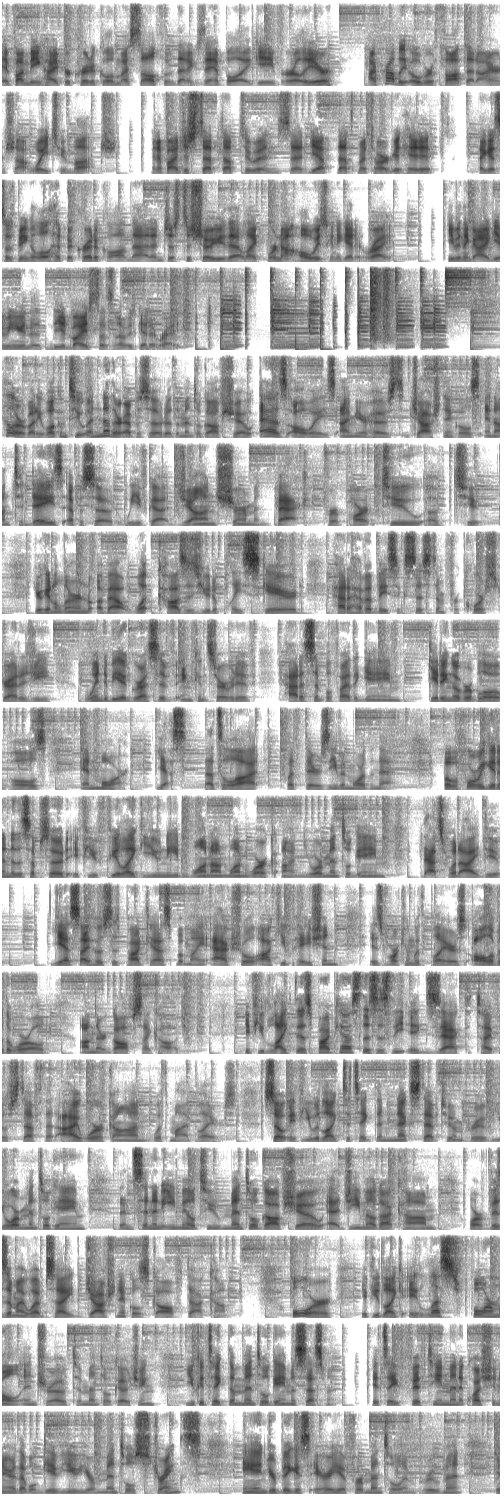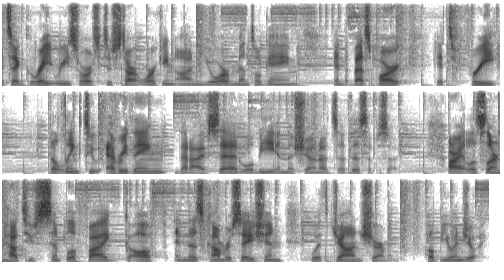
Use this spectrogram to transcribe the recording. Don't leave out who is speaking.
Speaker 1: if I'm being hypercritical of myself of that example I gave earlier, I probably overthought that iron shot way too much. And if I just stepped up to it and said, "Yep, that's my target, hit it," I guess I was being a little hypocritical on that, and just to show you that like we're not always going to get it right. Even the guy giving you the, the advice doesn't always get it right.
Speaker 2: Hello, everybody. Welcome to another episode of the Mental Golf Show. As always, I'm your host, Josh Nichols, and on today's episode, we've got Jon Sherman back for part two of two. You're going to learn about what causes you to play scared, how to have a basic system for course strategy, when to be aggressive and conservative, how to simplify the game, getting over blow up holes, and more. Yes, that's a lot, but there's even more than that. But before we get into this episode, if you feel like you need one on one work on your mental game, that's what I do. Yes, I host this podcast, but my actual occupation is working with players all over the world on their golf psychology. If you like this podcast, this is the exact type of stuff that I work on with my players. So if you would like to take the next step to improve your mental game, then send an email to mentalgolfshow at gmail.com or visit my website, joshnicholsgolf.com. Or if you'd like a less formal intro to mental coaching, you could take the mental game assessment. It's a 15 minute questionnaire that will give you your mental strengths and your biggest area for mental improvement. It's a great resource to start working on your mental game. And the best part, it's free. The link to everything that I've said will be in the show notes of this episode. All right, let's learn how to simplify golf in this conversation with Jon Sherman. Hope you enjoy.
